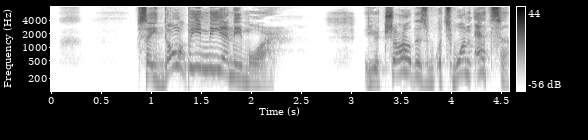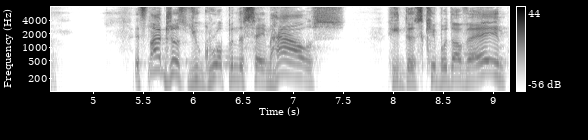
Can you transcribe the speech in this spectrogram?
Say, don't be me anymore. Your child is, it's one etzem. It's not just you grew up in the same house. He does kibbud aveim.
